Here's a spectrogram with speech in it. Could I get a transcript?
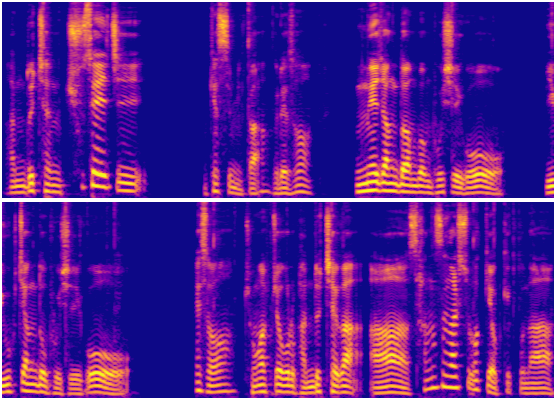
반도체는 추세지 않겠습니까? 그래서 국내장도 한번 보시고 미국장도 보시고 해서 종합적으로 반도체가 아 상승할 수밖에 없겠구나.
